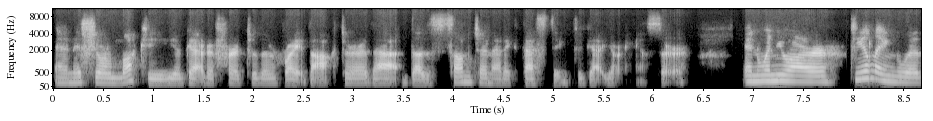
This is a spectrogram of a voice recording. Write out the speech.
And if you're lucky, you get referred to the right doctor that does some genetic testing to get your answer. And when you are dealing with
